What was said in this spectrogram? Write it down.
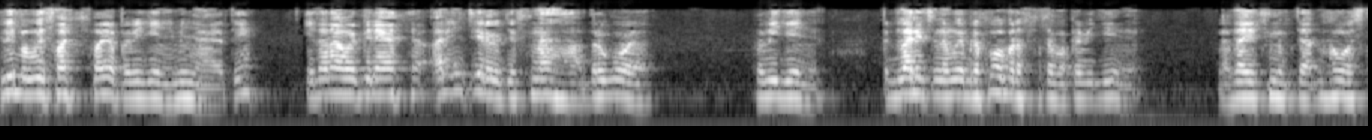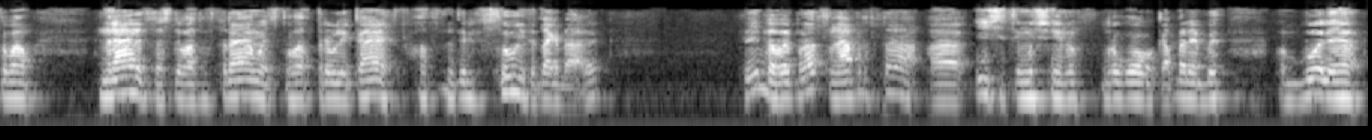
Либо вы свое поведение меняете, и тогда вы переориентируетесь на другое поведение, предварительно выбрав образ этого поведения – в зависимости от того, что вам нравится, что вас устраивает, что вас привлекает, что вас интересует и так далее. Либо вы просто-напросто э, ищете мужчину другого, который бы более,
